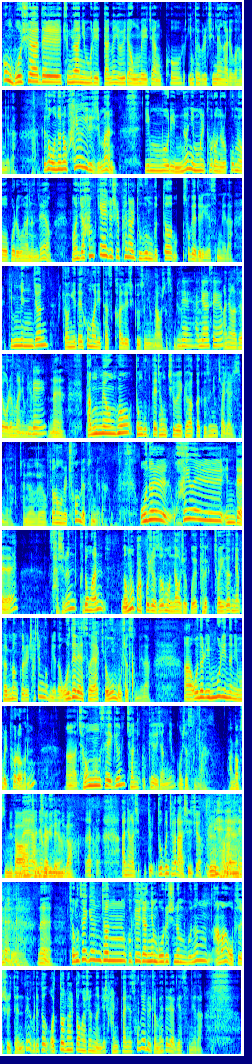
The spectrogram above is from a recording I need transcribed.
꼭 모셔야 될 중요한 인물이 있다면 요일에 얽매이지 않고 인터뷰를 진행하려고 합니다. 그래서 오늘은 화요일이지만 인물 있는 인물 토론으로 꾸며보려고 하는데요. 먼저 함께 해주실 패널 두 분부터 소개해드리겠습니다. 김민전 경희대 후머니타스 칼리지 교수님 나오셨습니다. 네, 안녕하세요. 안녕하세요. 오랜만입니다. 네. 네. 박명호 동국대 정치외교학과 교수님 자리하셨습니다. 안녕하세요. 저는 오늘 처음 뵙습니다. 오늘 화요일인데 사실은 그동안 너무 바쁘셔서 못 나오셨고요. 겨, 저희가 그냥 변명거리를 찾은 겁니다. 오늘에서야 겨우 모셨습니다. 아, 오늘 인물 있는 인물 토론 어, 정세균 전 국회의장님 모셨습니다. 반갑습니다. 네, 정세균입니다. 안녕하시. 두분 잘 아시죠? 네, 잘 네. 아시죠. 네. 정세균 전 국회의장님 모르시는 분은 아마 없으실 텐데 그래도 어떤 활동하셨는지 간단히 소개를 좀 해드려야겠습니다.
